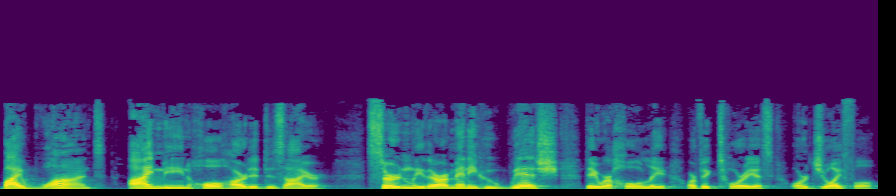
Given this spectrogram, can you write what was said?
By want, I mean wholehearted desire. Certainly, there are many who wish they were holy or victorious or joyful,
